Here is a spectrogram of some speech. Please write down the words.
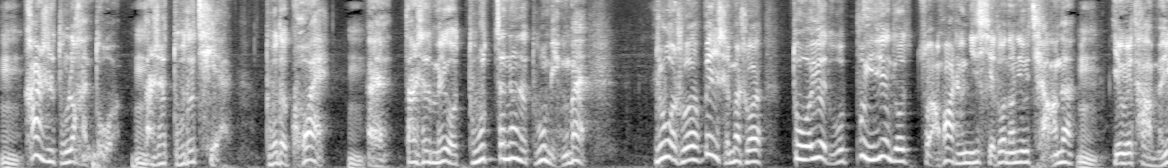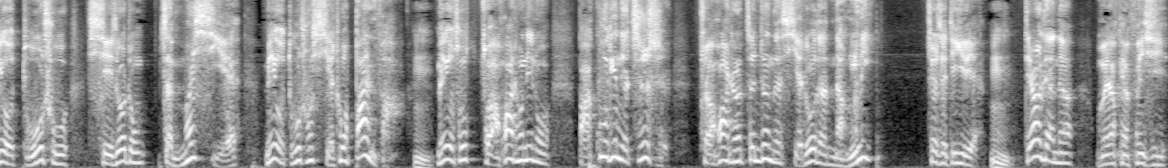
嗯。看似读了很多，但是读得浅，读得快，哎，但是没有读真正的读明白。如果说为什么说多阅读不一定就转化成你写作能力就强的？嗯，因为他没有读出写作中怎么写，没有读出写作办法，嗯没有说转化成那种把固定的知识转化成真正的写作的能力，这是第一点。嗯，第二点呢，我们要看分析，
